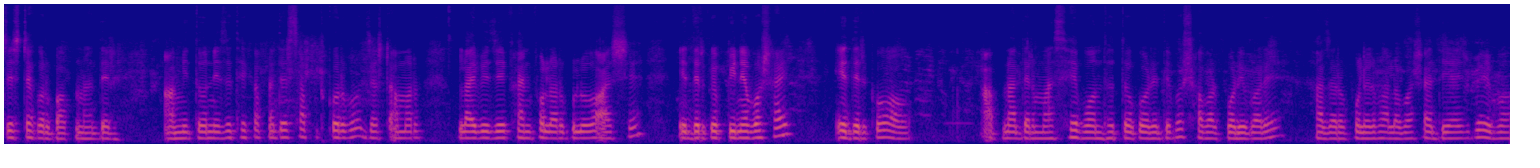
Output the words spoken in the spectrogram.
চেষ্টা করব আপনাদের। আমি তো নিজে থেকে আপনাদের সাপোর্ট করব জাস্ট আমার লাইভে যে ফ্যান ফলোয়ারগুলো আসে, এদেরকে পিনে বসাই, এদেরকেও আপনাদের মাঝে বন্ধুত্ব করে দেব সবার পরিবারে। হাজারো ফুলের ভালোবাসা দিয়ে আসবে এবং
